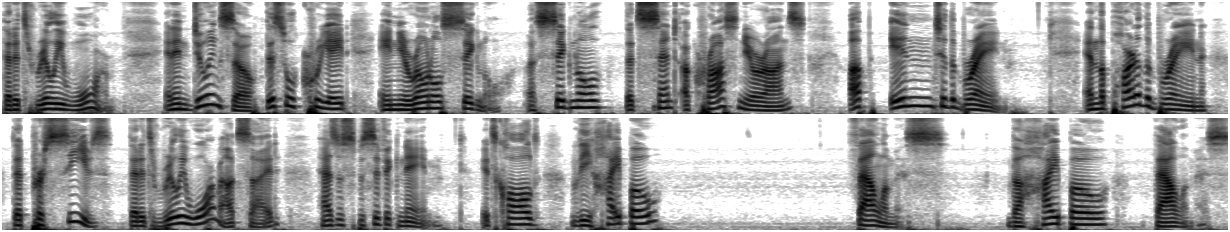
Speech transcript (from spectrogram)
that it's really warm. And in doing so, this will create a neuronal signal, a signal that's sent across neurons up into the brain. And the part of the brain that perceives that it's really warm outside has a specific name. It's called the hypothalamus. The hypothalamus.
